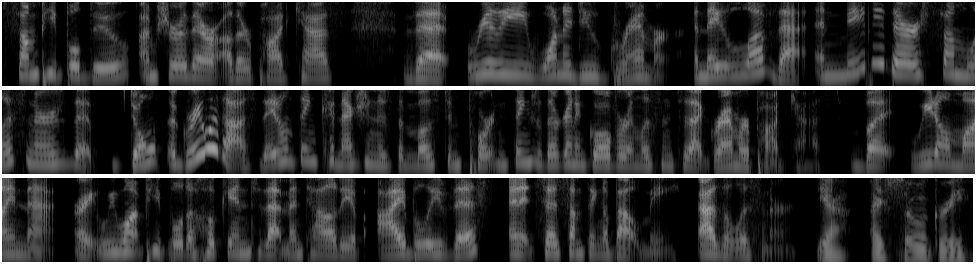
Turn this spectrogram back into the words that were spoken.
Some people do. I'm sure there are other podcasts that really want to do grammar and they love that. And maybe there are some listeners that don't agree with us. They don't think connection is the most important thing. So they're going to go over and listen to that grammar podcast. But we don't mind that, right? We want people to hook into that mentality of, I believe this, and it says something about me as a listener. Yeah, I so agree.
